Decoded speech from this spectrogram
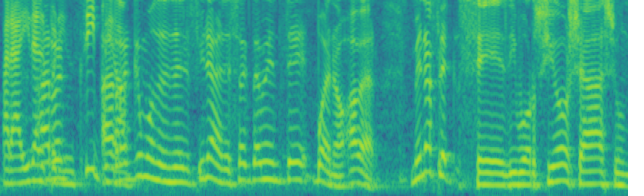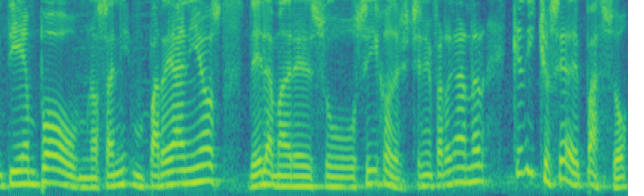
para ir al Arran- principio. Arranquemos desde el final, exactamente. Bueno, a ver, Ben Affleck se divorció ya hace un tiempo, unos un par de años, de la madre de sus hijos, de Jennifer Garner, que dicho sea de paso,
